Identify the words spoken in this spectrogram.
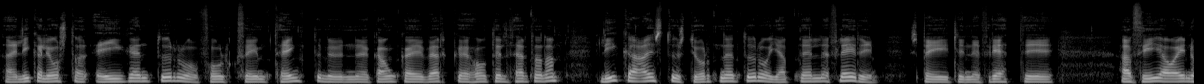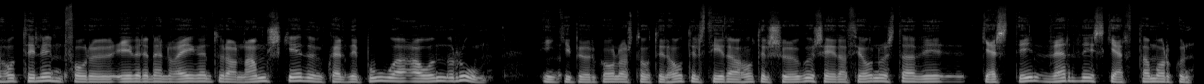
Það er líka ljósta að eigendur og fólk þeim tengt mun ganga í verk hótelþernana, líka æstu stjórnendur og jafnvel fleiri. Speilinni frétti Af því á einu hóteli fóru yfirmenn og eigendur á námskeið um hvernig búa á um rúm. Ingi Björg Ólarstóttir hótelstýra á hótelsögu segir að þjónusta við gesti verði skert á morgun.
